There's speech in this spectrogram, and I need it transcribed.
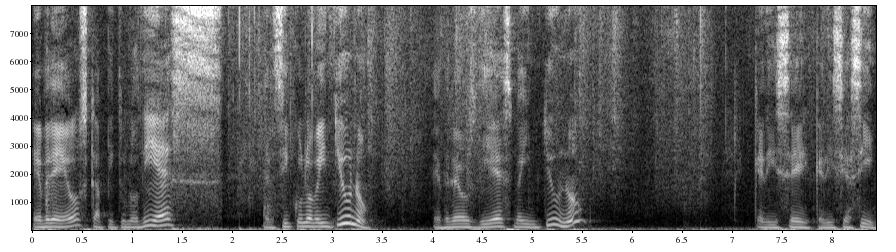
Hebreos capítulo 10, versículo 21. Hebreos 10, 21, que dice, que dice así.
